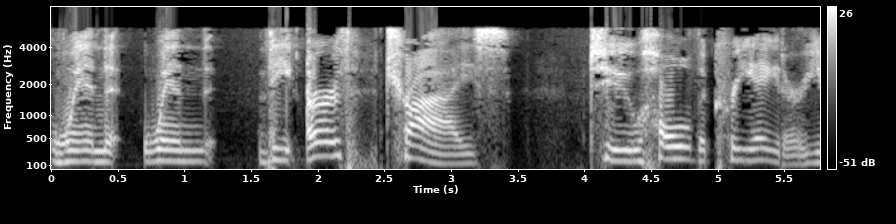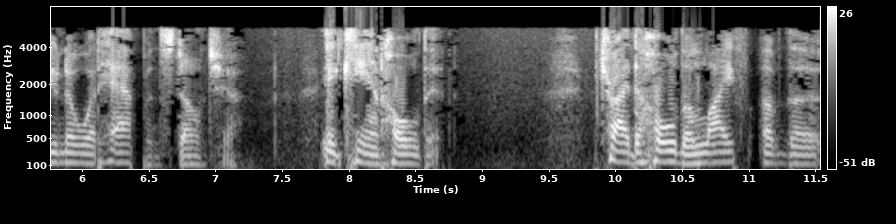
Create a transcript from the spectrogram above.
when when the earth tries to hold the creator, you know what happens, don't you? It can't hold it. Tried to hold the life of the,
